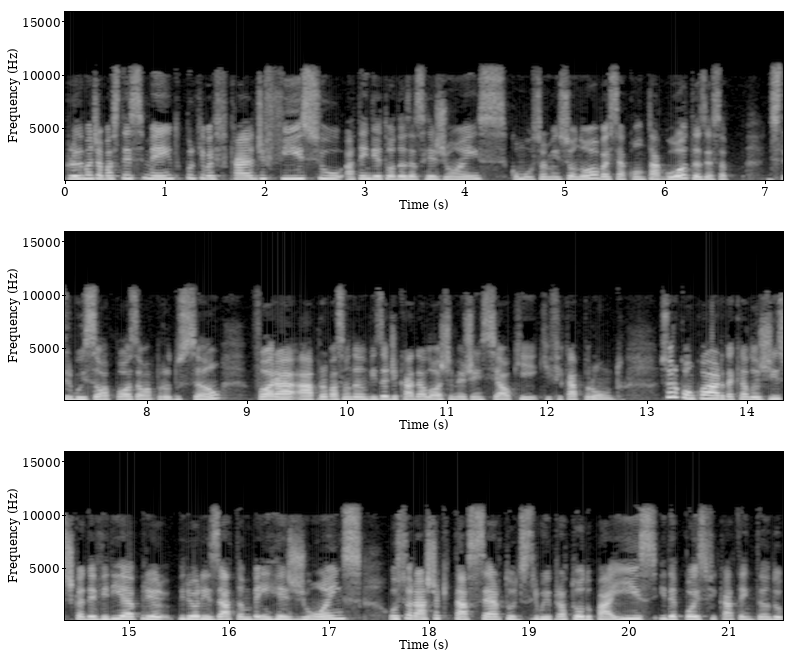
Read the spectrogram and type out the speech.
problema de abastecimento, porque vai ficar difícil atender todas as regiões, como o senhor mencionou, vai ser a conta gotas essa distribuição após uma produção, fora a aprovação da Anvisa de cada lote emergencial que, que ficar pronto. O senhor concorda que a logística deveria priorizar também regiões, ou o senhor acha que está certo distribuir para todo o país e depois ficar tentando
